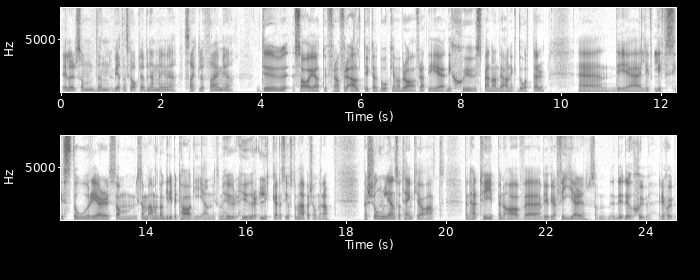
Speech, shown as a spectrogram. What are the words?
eller som den vetenskapliga benämningen är cyclothymia. Du sa ju att du framförallt tyckte att boken var bra för att det är, det är sju spännande anekdoter. Eh, det är livshistorier som liksom, ja, men de griper tag i en. Liksom, hur, hur lyckades just de här personerna? Personligen så tänker jag att den här typen av eh, biografier, som, det, det sju, är det sju?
